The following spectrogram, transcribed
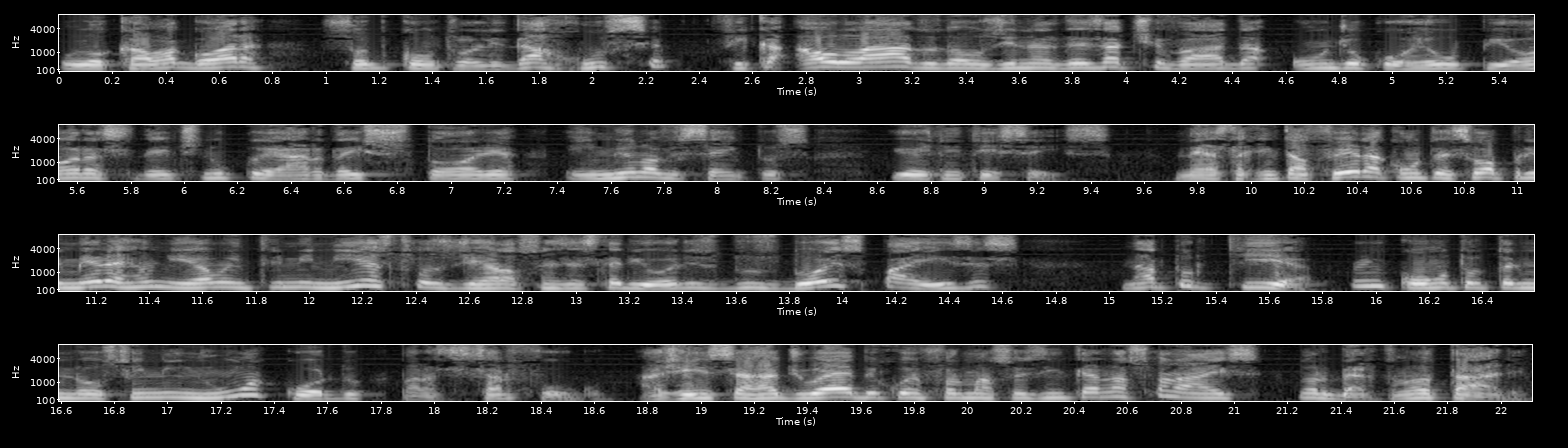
O local agora, sob controle da Rússia, fica ao lado da usina desativada onde ocorreu o pior acidente nuclear da história em 1986. Nesta quinta-feira aconteceu a primeira reunião entre ministros de relações exteriores dos dois países na Turquia. O encontro terminou sem nenhum acordo para cessar fogo. Agência Rádio Web com informações internacionais, Norberto Notari.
